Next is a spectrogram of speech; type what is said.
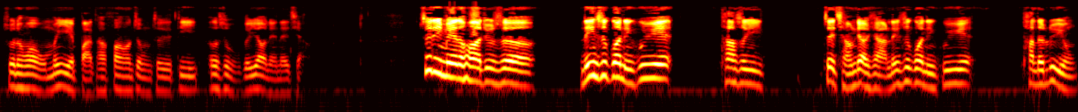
说的话，我们也把它放到这种这个第二十五个要点来讲。这里面的话就是临时管理规约，它是再强调一下，临时管理规约它的内容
